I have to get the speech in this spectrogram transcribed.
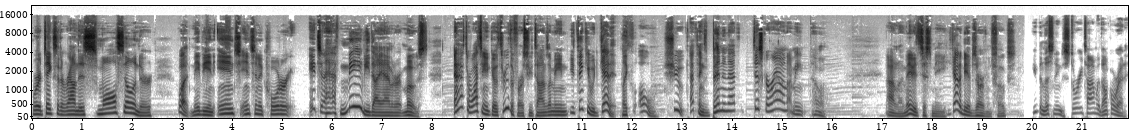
where it takes it around this small cylinder, what, maybe an inch, inch and a quarter, inch and a half, maybe diameter at most. And after watching it go through the first few times, I mean, you'd think you would get it. Like, oh, shoot, that thing's bending that disc around. I mean, oh, I don't know. Maybe it's just me. You got to be observant, folks. You've been listening to Storytime with Uncle Reddit.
